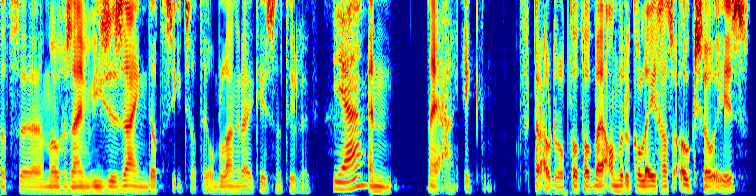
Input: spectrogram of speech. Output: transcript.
dat ze mogen zijn wie ze zijn. Dat is iets wat heel belangrijk is natuurlijk. Ja? En nou ja, ik vertrouw erop dat dat bij andere collega's ook zo is.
